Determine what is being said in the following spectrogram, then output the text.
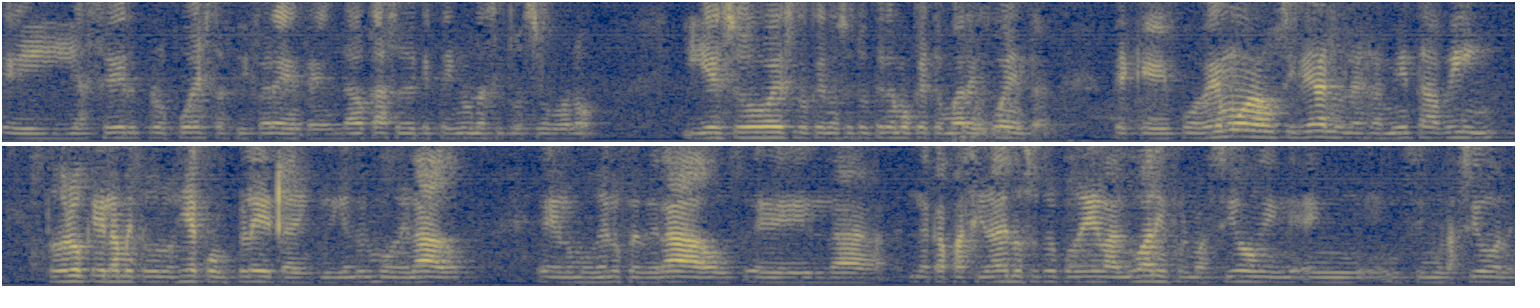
eh, y hacer propuestas diferentes en dado caso de que tenga una situación o no. Y eso es lo que nosotros tenemos que tomar en cuenta, de que podemos auxiliarnos la herramienta BIM, todo lo que es la metodología completa, incluyendo el modelado, eh, los modelos federados, eh, la, capacidad de nosotros poder evaluar información en- en simulaciones,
